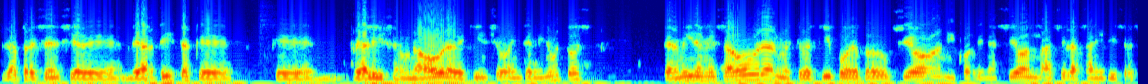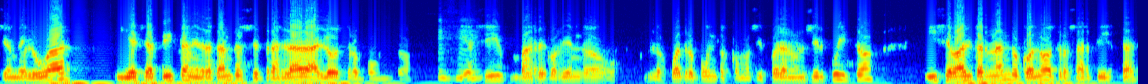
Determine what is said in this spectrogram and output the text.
la presencia de, artistas que, realizan una obra de 15 o 20 minutos, terminan esa obra, nuestro equipo de producción y coordinación hace la sanitización del lugar y ese artista mientras tanto se traslada al otro punto. Y así va recorriendo los cuatro puntos como si fueran un circuito y se va alternando con otros artistas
